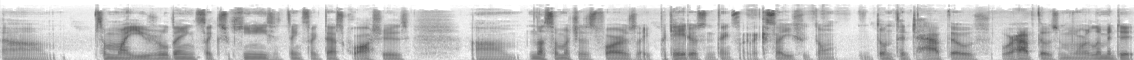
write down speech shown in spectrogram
um, some of my usual things like zucchinis and things like that, squashes. Um, not so much as far as like potatoes and things like that, because I usually don't don't tend to have those or have those more limited.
